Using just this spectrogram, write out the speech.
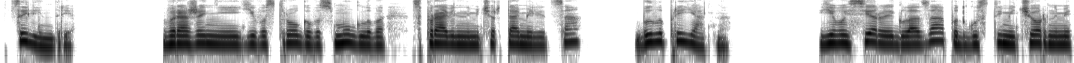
в цилиндре. Выражение его строгого, смуглого, с правильными чертами лица было приятно. Его серые глаза под густыми черными,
